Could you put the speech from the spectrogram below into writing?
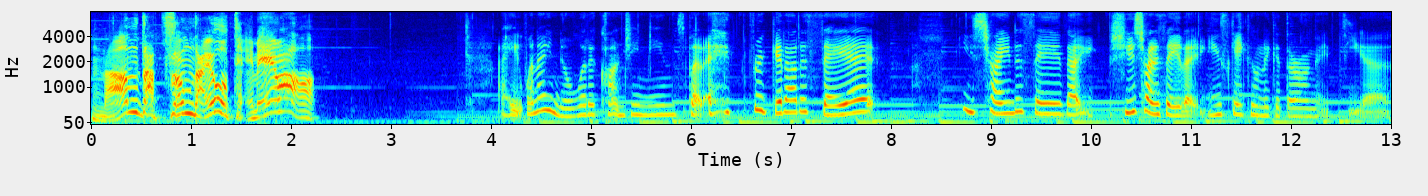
なんだっつんだよてめえは I hate when I know what a kanji means, but I forget how to say it. He's trying to say that she's trying to say that Yusuke can get the wrong idea,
